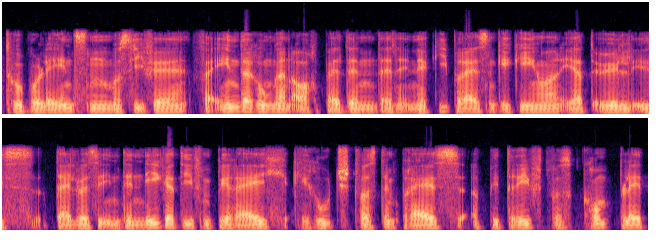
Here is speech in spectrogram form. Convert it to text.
Turbulenzen, massive Veränderungen auch bei den, den Energiepreisen gegeben hat. Erdöl ist teilweise in den negativen Bereich gerutscht, was den Preis betrifft, was komplett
